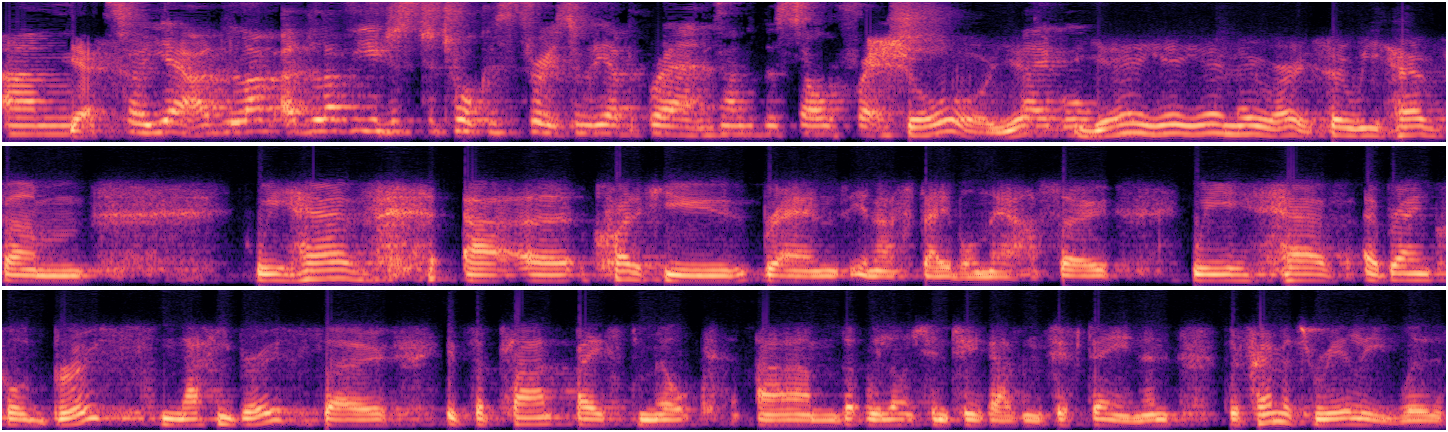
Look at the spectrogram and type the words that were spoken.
Um, yes. So yeah, I'd love I'd love you just to talk us through some of the other brands under the Soul Fresh. Sure. Yeah. Label. Yeah. Yeah. Yeah. No worries. So we have um, we have uh, uh, quite a few brands in our stable now. So we have a brand called Bruce, Nutty Bruce. So it's a plant-based milk um, that we launched in 2015, and the premise really was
